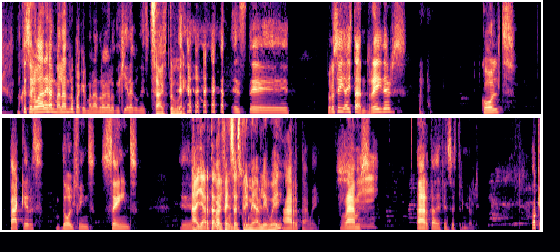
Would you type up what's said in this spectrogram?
¡Pling! Lo que se lo va a es al malandro para que el malandro haga lo que quiera con eso. Exacto, güey. Este. Pero sí, ahí están. Raiders, Colts, Packers, Dolphins, Saints. eh, Hay harta Falcons. defensa streameable, güey. Harta, güey. Rams, Sí. harta defensa streameable. Ok.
